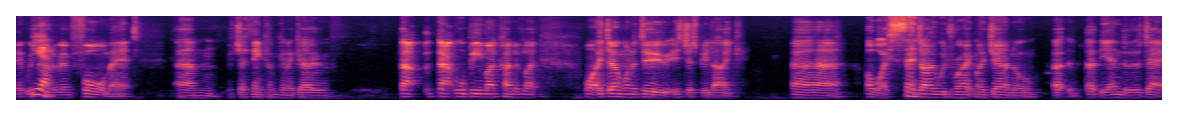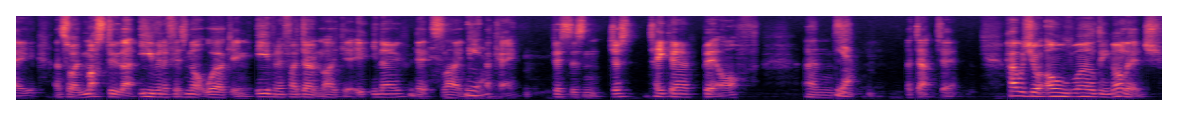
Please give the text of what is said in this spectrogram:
it would Yeah. kind of inform it. Um, which I think I'm going to go. That that will be my kind of like. What I don't want to do is just be like, uh, oh, I said I would write my journal at, at the end of the day, and so I must do that, even if it's not working, even if I don't like it. You know, it's like, Yeah. okay, this isn't just take a bit off and Yeah. adapt it. How is your old worldy knowledge?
